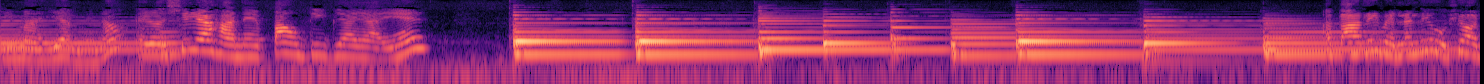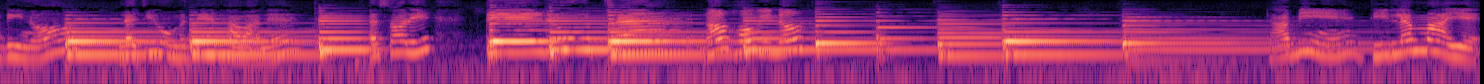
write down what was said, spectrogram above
ဒီမှာရက်မယ်နော်အဲ့တော့ရှေ့ရဟာနဲ့ပေါင်းတီးပြရရင် အသားလေးပဲလက်လေးကိုဖြော့တီးနော်လက်ကြီးကိုမတင်းထားပါနဲ့အဲ sorry တေလူထန်နော်ဟုတ်ပြီနော်ဒါပြီးရင်ဒီလက်မရဲ့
